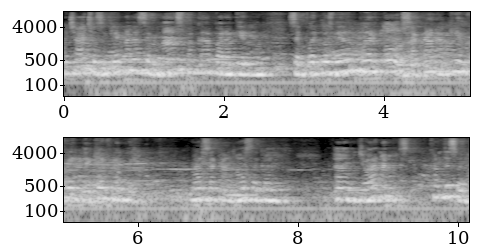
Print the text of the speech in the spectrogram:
Muchachos, si quieren háganse más para acá para que se pueda, los vean poder todos sacar aquí enfrente, aquí enfrente. Más acá, más acá. Ah, um, Joanna, come this way.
